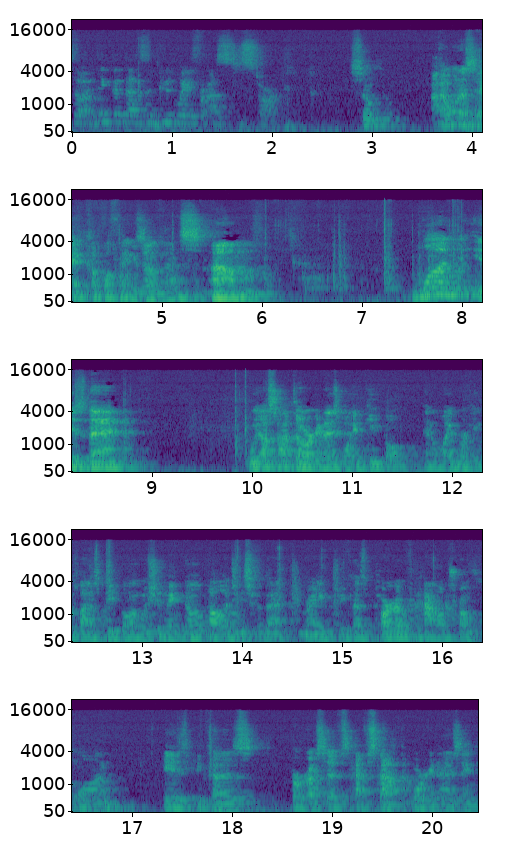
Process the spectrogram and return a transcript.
so I think that that's a good way for us to start. So I want to say a couple things on this. Um, one is that we also have to organize white people and white working class people, and we should make no apologies for that, right? Because part of how Trump won is because progressives have stopped organizing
